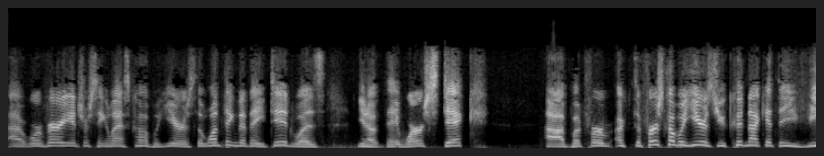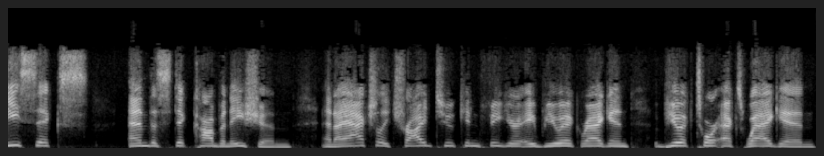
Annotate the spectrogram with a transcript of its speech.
uh, were very interesting the last couple of years. The one thing that they did was, you know, they were stick, uh, but for uh, the first couple of years, you could not get the V6 and the stick combination. And I actually tried to configure a Buick wagon, Buick TourX wagon,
